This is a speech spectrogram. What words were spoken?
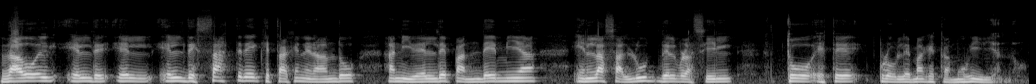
dado el, el desastre que está generando a nivel de pandemia en la salud del Brasil todo este problema que estamos viviendo.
